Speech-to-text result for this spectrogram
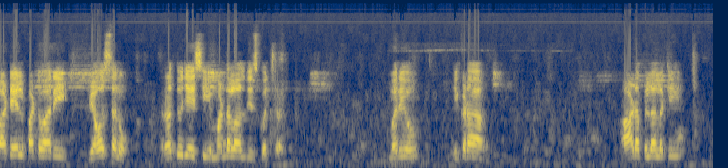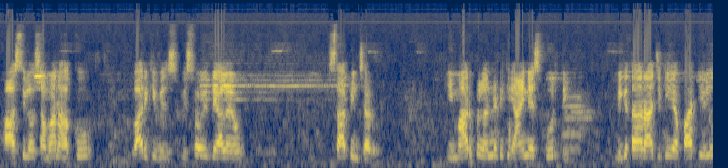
పటేల్ పట్వారి వ్యవస్థను రద్దు చేసి మండలాలు తీసుకొచ్చారు. మరియు ఇక్కడ ఆడపిల్లలకి ఆస్తిలో సమాన హక్కు వారికి విశ్వవిద్యాలయం స్థాపించారు. ఈ మార్పులన్నిటికీ ఆయనే స్ఫూర్తి. మిగతా రాజకీయ పార్టీలు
